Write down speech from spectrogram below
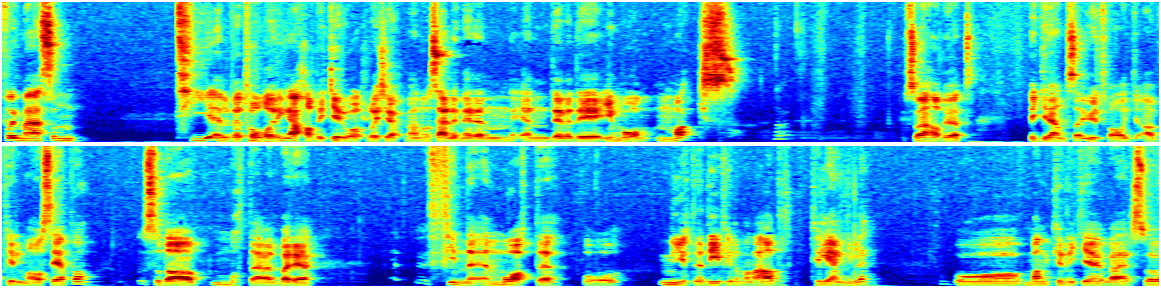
For meg som 10-11-12-åring, jeg hadde ikke råd til å kjøpe meg noe særlig mer enn en DVD i måneden maks. Så jeg hadde jo et begrensa utvalg av filmer å se på. Så da måtte jeg vel bare finne en måte å nyte de filmene jeg hadde tilgjengelig. Og man kunne ikke være så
